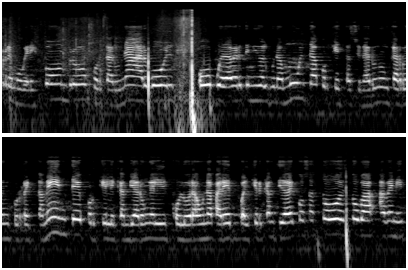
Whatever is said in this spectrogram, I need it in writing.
remover escombros, cortar un árbol, o puede haber tenido alguna multa porque estacionaron un carro incorrectamente, porque le cambiaron el color a una pared, cualquier cantidad de cosas, todo esto va a venir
